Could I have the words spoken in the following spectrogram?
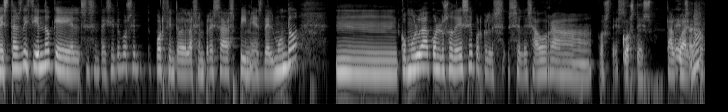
estás diciendo que el 67% de las empresas pymes del mundo mmm, comulga con los ODS porque se les ahorra costes. Costes. Tal cual, ¿no?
